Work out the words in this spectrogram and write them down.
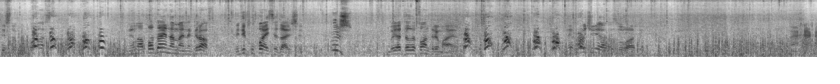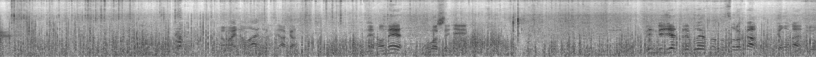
Ти що, купався? Не нападай на мене, граф. Іди купайся далі. Бо я телефон тримаю. Не хочу я газувати. Не гони. Він біжить приблизно до 40 кілометрів.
